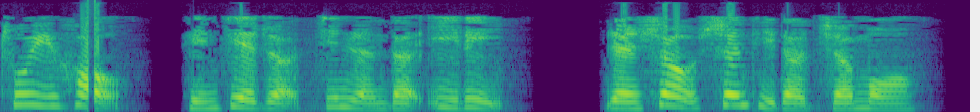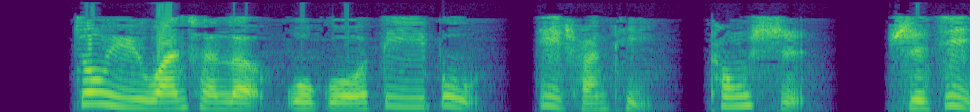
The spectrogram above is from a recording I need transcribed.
出狱后，凭借着惊人的毅力，忍受身体的折磨，终于完成了我国第一部纪传体通史《史记》，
